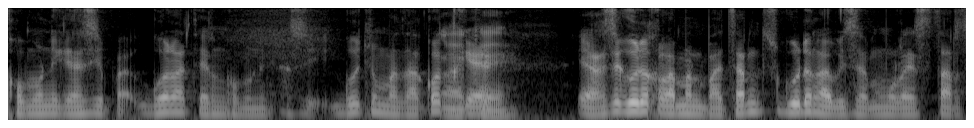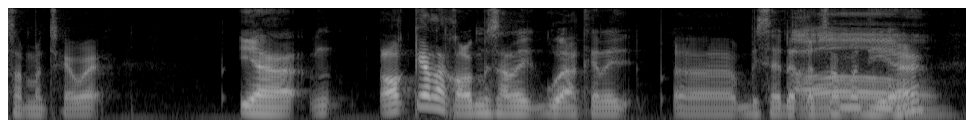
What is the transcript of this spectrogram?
Komunikasi pak. Gue latihan komunikasi. Gue cuma takut oke. kayak ya pasti gue udah kelamaan pacaran terus gue udah nggak bisa mulai start sama cewek. Ya oke lah kalau misalnya gue akhirnya eh, bisa dekat sama dia. Oh. ya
